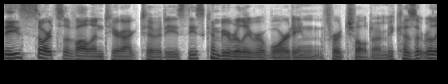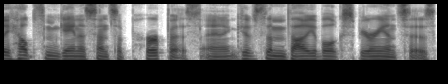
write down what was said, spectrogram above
these sorts of volunteer activities, these can be really rewarding for children because it really helps them gain a sense of purpose and it gives them valuable experiences.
